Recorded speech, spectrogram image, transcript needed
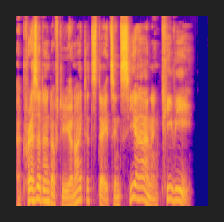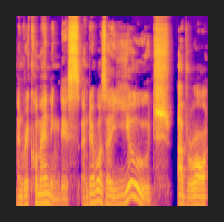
a president of the United States in CNN and TV and recommending this. And there was a huge uproar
